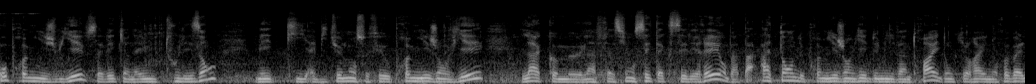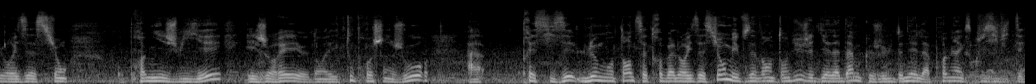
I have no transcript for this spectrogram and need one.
au 1er juillet. Vous savez qu'il y en a une tous les ans, mais qui habituellement se fait au 1er janvier. Là, comme euh, l'inflation s'est accélérée, on ne va pas attendre le 1er janvier 2023 et donc il y aura une revalorisation au 1er juillet et j'aurai euh, dans les tout prochains jours à préciser le montant de cette revalorisation. Mais vous avez entendu, j'ai dit à la dame que je lui donnais la première exclusivité.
